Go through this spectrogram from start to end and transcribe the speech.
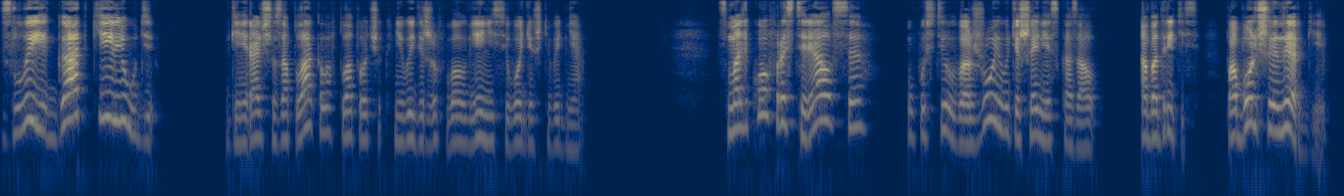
Злые, гадкие люди. Генеральша заплакала в платочек, не выдержав волнений сегодняшнего дня. Смольков растерялся, упустил вожу и в утешении сказал: "Ободритесь, побольше энергии".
